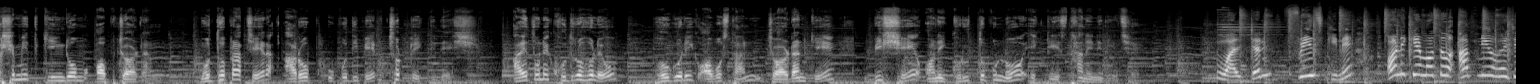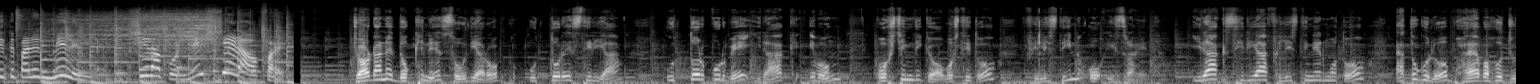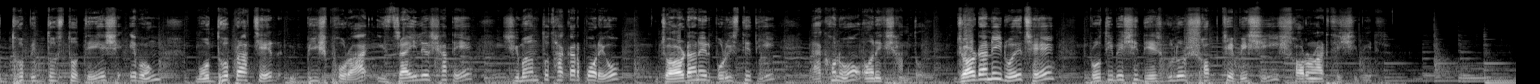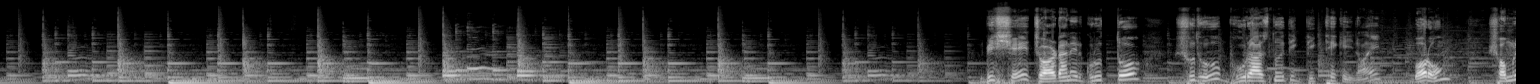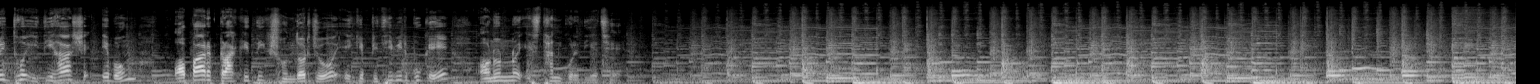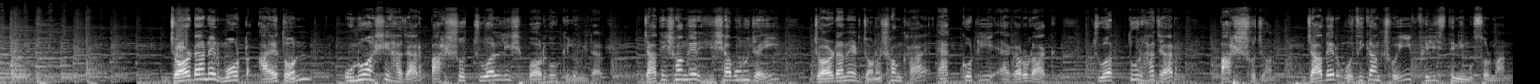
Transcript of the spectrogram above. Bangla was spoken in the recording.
হাশেমিদ কিংডম অব জর্ডান মধ্যপ্রাচ্যের আরব উপদ্বীপের ছোট্ট একটি দেশ। আয়তনে ক্ষুদ্র হলেও ভৌগোলিক অবস্থান জর্ডানকে বিশ্বে অনেক গুরুত্বপূর্ণ একটি স্থান এনে দিয়েছে। ওয়ালটন ফ্রিজ কিনে অনেকের মতো আপনিও হয়ে যেতে পারেন মেলেনিয়া সেরা পণ্যের সেরা অফার। জর্ডানের দক্ষিণে সৌদি আরব উত্তরে সিরিয়া উত্তর পূর্বে ইরাক এবং পশ্চিম দিকে অবস্থিত ফিলিস্তিন ও ইসরায়েল। ইরাক, সিরিয়া, ফিলিস্তিনের মতো এতগুলো ভয়াবহ যুদ্ধবিধ্বস্ত দেশ এবং মধ্যপ্রাচ্যের বিস্ফোরা ইসরায়েলের সাথে সীমান্ত থাকার পরেও জর্ডানের পরিস্থিতি এখনও অনেক শান্ত। জর্ডানেই রয়েছে প্রতিবেশী দেশগুলোর সবচেয়ে বেশি শরণার্থী শিবির। বিশ্বে জর্ডানের গুরুত্ব শুধু ভূ রাজনৈতিক দিক থেকেই নয়, বরং সমৃদ্ধ ইতিহাস এবং অপার প্রাকৃতিক সৌন্দর্য একে পৃথিবীর বুকে অনন্য স্থান করে দিয়েছে। জর্ডানের মোট আয়তন উনআশি হাজার পাঁচশো চুয়াল্লিশ বর্গ কিলোমিটার জাতিসংঘের হিসাব অনুযায়ী জর্ডানের জনসংখ্যা এক কোটি এগারো লাখ চুয়াত্তর হাজার পাঁচশো জন, যাদের অধিকাংশই ফিলিস্তিনি মুসলমান।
